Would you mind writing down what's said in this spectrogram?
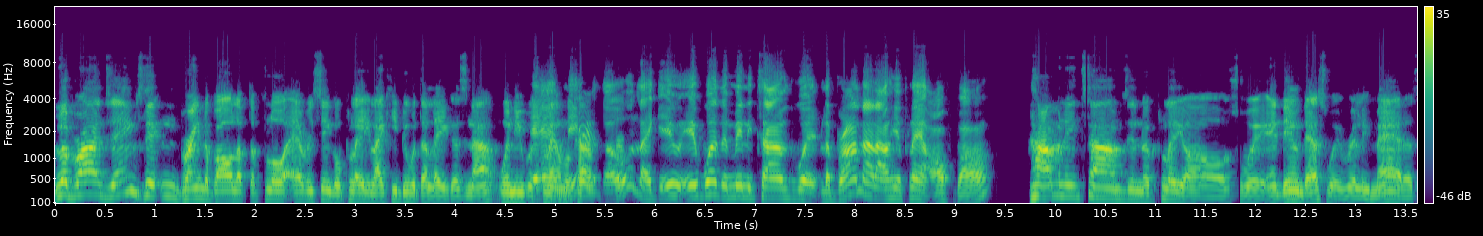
LeBron James didn't bring the ball up the floor every single play like he do with the Lakers now when he was Damn playing with near Kyrie. though. Like it, it wasn't many times where LeBron not out here playing off ball. How many times in the playoffs where, and then that's what really matters.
